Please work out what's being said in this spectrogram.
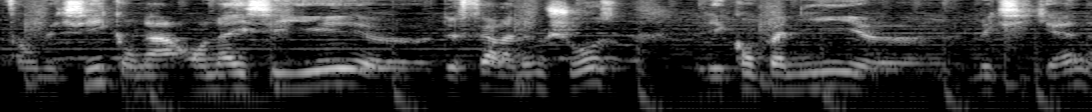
enfin au Mexique, on a, on a essayé de faire la même chose. Les compagnies mexicaines,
